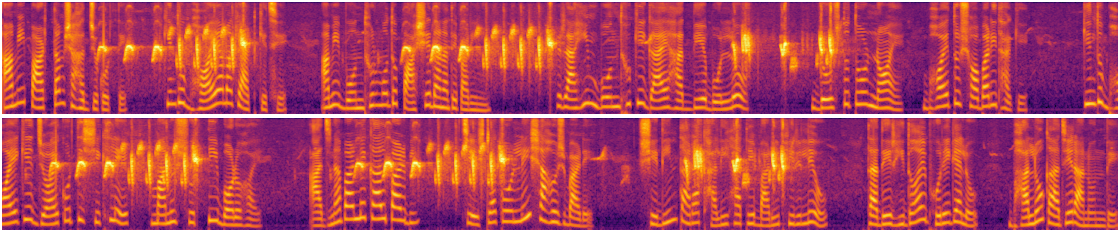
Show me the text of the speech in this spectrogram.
আমি পারতাম সাহায্য করতে, কিন্তু ভয় আমাকে আটকেছে। আমি বন্ধুর মতো পাশে দাঁড়াতে পারিনি। রাহিম বন্ধুকে গায়ে হাত দিয়ে বলল, দোষ তো তোর নয়, ভয় তো সবারই থাকে। কিন্তু ভয়কে জয় করতে শিখলে মানুষ সত্যিই বড় হয়। আজ না পারলে কাল পারবি। চেষ্টা করলেই সাহস বাড়ে। সেদিন তারা খালি হাতে বাড়ি ফিরলেও তাদের হৃদয় ভরে গেল ভালো কাজের আনন্দে।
